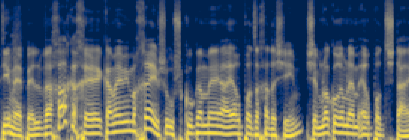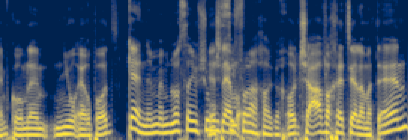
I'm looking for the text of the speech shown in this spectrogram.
Tim Apple. ואחר כך אה, כמה ימים אחרי שהושקו גם אה, ה AirPods החדשים, שהם לא קוראים להם AirPods 2, קוראים להם new AirPods, כן, הם, לא שמים שום ספרה אחר כך. עוד שעה וחצי על המטען.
